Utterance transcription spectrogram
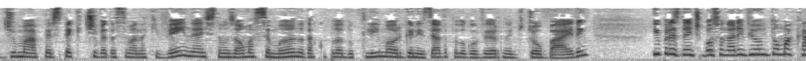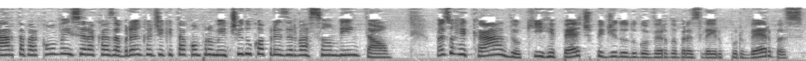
de uma perspectiva da semana que vem, né? Estamos a uma semana da cúpula do clima organizada pelo governo de Joe Biden. E o presidente Bolsonaro enviou então uma carta para convencer a Casa Branca de que está comprometido com a preservação ambiental. Mas o recado, que repete o pedido do governo brasileiro por verbas,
